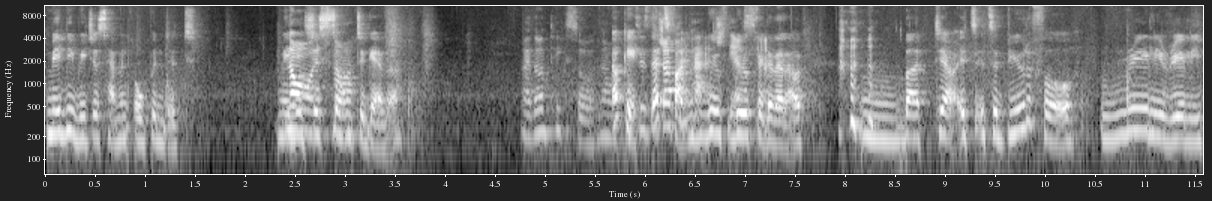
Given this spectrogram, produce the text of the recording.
Maybe we just haven't opened it. Maybe No, it's just it's sewn not. together. I don't think so. No. Okay, it's that's fine. We'll, yes, we'll yeah. figure that out. Mm, but yeah, it's it's a beautiful, really, really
